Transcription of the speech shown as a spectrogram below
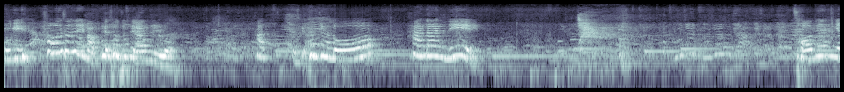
여기 하원 선생님 앞에 서주세요, 한 줄로. 한, 한 줄로. 하나님. 저는요,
